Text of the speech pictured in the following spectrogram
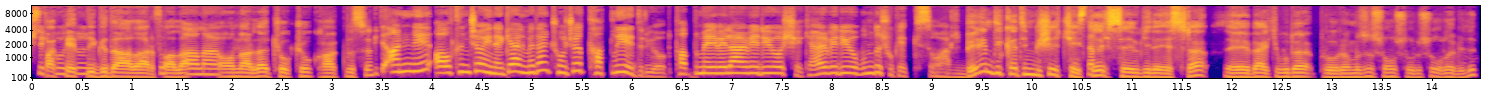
İşte paketli çocuğun- gıdalar falan. Gıdalar. Onlar da çok çok haklısın. Bir de anne 6. ayına gelmeden çocuğa tatlı yediriyor. Tatlı meyveler veriyor, şeker veriyor. Bunun da çok etkisi var. Benim dikkatim bir şey çekti Tabii. sevgili Esra. Ee, belki bu da programımızın son sorusu olabilir.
